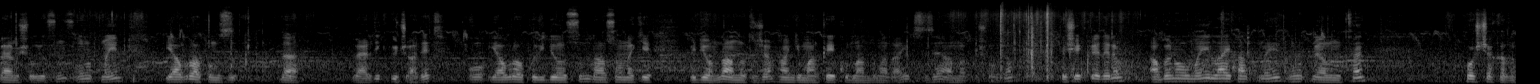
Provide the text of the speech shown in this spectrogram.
vermiş oluyorsunuz. Unutmayın yavru hapımızı da verdik 3 adet. O yavru hapı videosunu daha sonraki videomda anlatacağım. Hangi markayı kullandığıma dair size anlatmış olacağım. Teşekkür ederim. Abone olmayı, like atmayı unutmayalım lütfen. Hoşçakalın.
